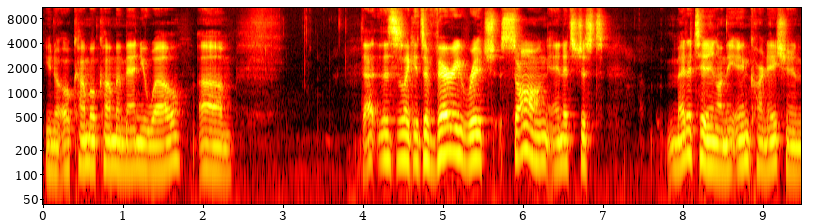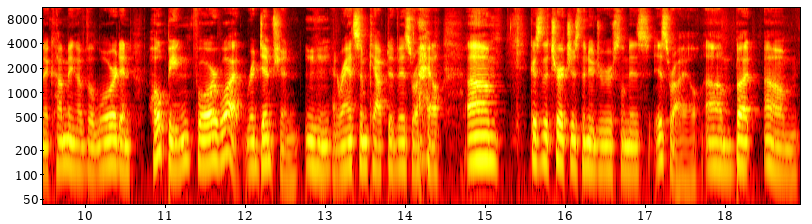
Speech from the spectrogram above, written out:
you know O come O come Emmanuel, um, that this is like it's a very rich song, and it's just meditating on the incarnation and the coming of the Lord and hoping for what redemption and ransom captive Israel. Because the church is the New Jerusalem is Israel. Um, but um,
